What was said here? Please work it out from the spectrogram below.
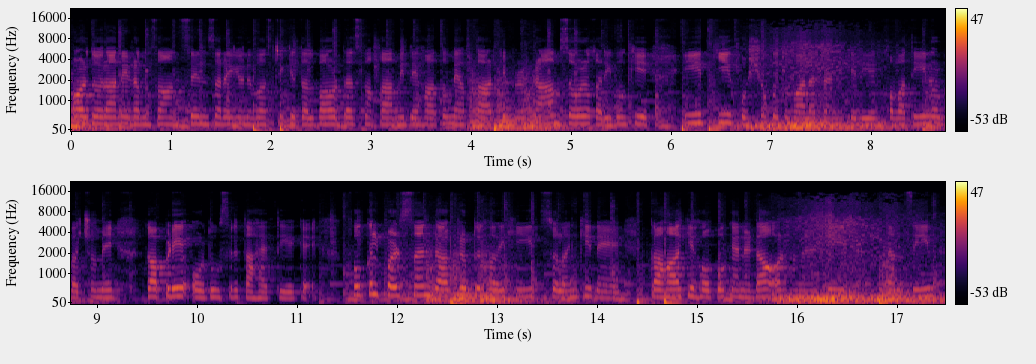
और दौरान रमज़ान सिंध सर यूनिवर्सिटी के तलबा और दस मकामी देहातों में अवतार के प्रोग्राम्स और गरीबों की ईद की खुशियों को दुबाला करने के लिए खातन और बच्चों में कपड़े और दूसरे तहफ दिए गए। Focal person doctor Abdul Hameed Solanki ने कहा कि होपो कैनेडा और ह्यूमनिटी तंजीम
